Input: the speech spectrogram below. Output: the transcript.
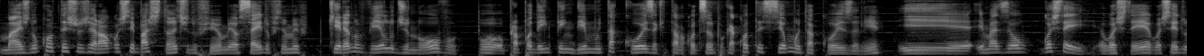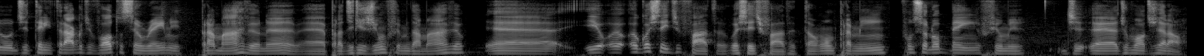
Mas no contexto geral, eu gostei bastante do filme. Eu saí do filme querendo vê-lo de novo pra poder entender muita coisa que tava acontecendo, porque aconteceu muita coisa ali. E, e- mas eu gostei, eu gostei, eu gostei do- de terem trago de volta o Sam Raimi pra Marvel, né? É, para dirigir um filme da Marvel. É, e eu, eu, eu gostei de fato, eu gostei de fato. Então, pra mim, funcionou bem o filme de, é, de um modo geral.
